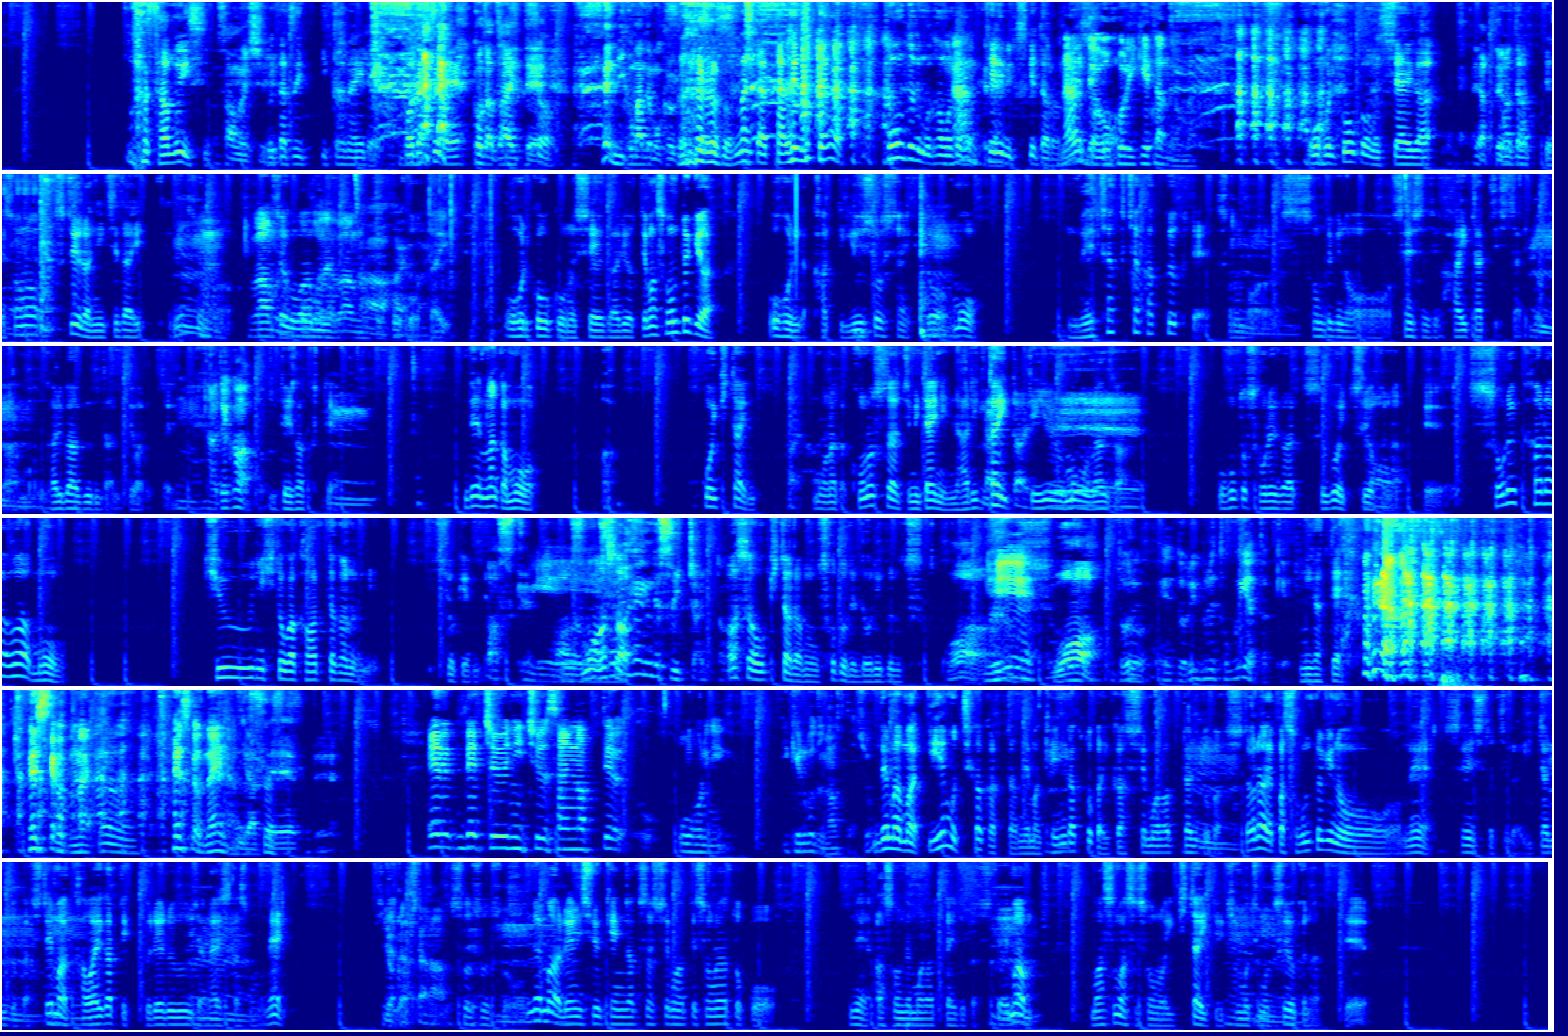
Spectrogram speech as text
まあ寒いし、寒いし。部活行かないで、こたつで。こたつ入っそうて、肉まんでも食うそから。うそうそう。なんか食べながら、本当にもうたまたまテレビつけたらね、なんで大堀行けたんだよ、大堀高校の試合がやってる。またあって、その土浦日大、ね、うんワームの高校対大堀高校の試合がありよって、まあその時は大堀が勝って優勝したんやけど、うん。もう、めちゃくちゃかっこよくて、その、うん。その時の選手たちがハイタッチしたりとか、うん。もうガリバー軍団って言われて、うん。あ、でか。でかくて、うん。で、なんかもう、あ、ここ行きたい。もうなんかこの人たちみたいになりたいっていう、もうなんか、えもう本当それがすごい強くなって、それからはもう、急に人が変わったかのように、一生懸命。ーバスケ。もう朝その辺でスイッチ入ったの？朝起きたらもう外でドリブルつくとわあ。ええうわあ。ドリえ、ドリブル得意やったっけ？苦手。大したことない。うん。大したことないな。やってって。え、で、で中2、中3になって、大堀に行けることになったでしょ？で、まあまあ、家も近かったんで、まあ見学とか行かしてもらったりとかしたら、やっぱその時のね、選手たちがいたりとかして、うんまあ可愛がってくれるじゃないですか、うんそのね。よく来たな。そうそうそう。うんで、まあ練習見学させてもらって、その後こう、ね、遊んでもらったりとかして、うんまあ、ますますその行きたいっていう気持ちも強くなって、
